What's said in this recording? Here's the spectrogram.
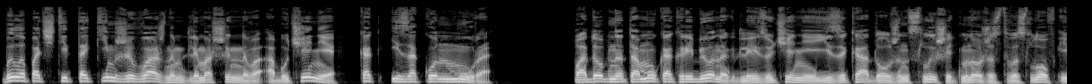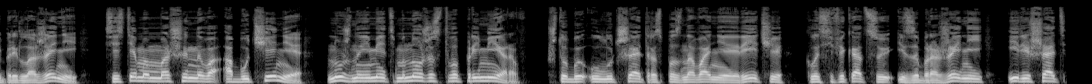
было почти таким же важным для машинного обучения, как и закон Мура – Подобно тому, как ребенок для изучения языка должен слышать множество слов и предложений, системам машинного обучения нужно иметь множество примеров, чтобы улучшать распознавание речи, классификацию изображений и решать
